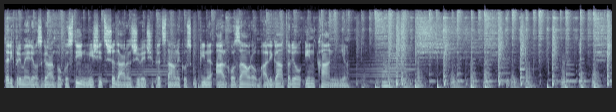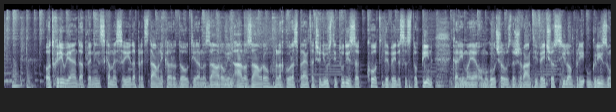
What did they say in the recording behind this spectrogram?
ter jih primerjal z gradbo kosti in mišic še danes živečih predstavnikov skupine arhozaurov, aligatorjev in kanj. Odkril je, da plenilska mesojeda predstavnika rodov tiranozaurov in alozaurov lahko razprenta čeljusti tudi za kot 90 stopinj, kar jim je omogočalo vzdrževati večjo silo pri ugrizu.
